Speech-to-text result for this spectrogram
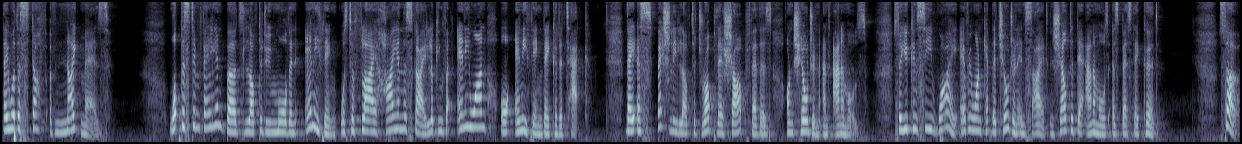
They were the stuff of nightmares. What the Stymphalian birds loved to do more than anything was to fly high in the sky looking for anyone or anything they could attack. They especially loved to drop their sharp feathers on children and animals. So you can see why everyone kept their children inside and sheltered their animals as best they could. So,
